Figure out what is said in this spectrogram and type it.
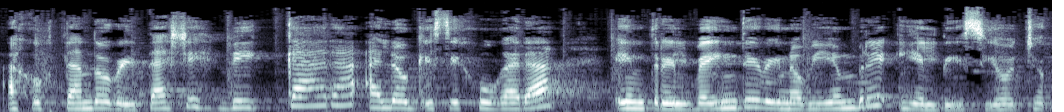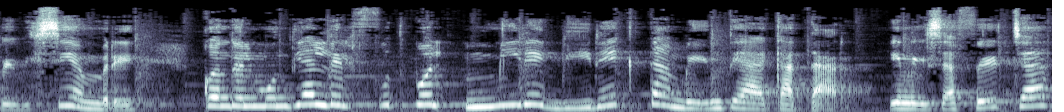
ajustando detalles de cara a lo que se jugará entre el 20 de noviembre y el 18 de diciembre, cuando el Mundial del Fútbol mire directamente a Qatar. En esa fecha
